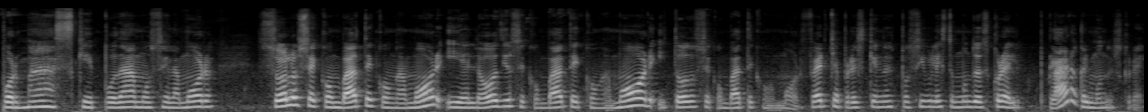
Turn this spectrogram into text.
por más que podamos, el amor solo se combate con amor y el odio se combate con amor y todo se combate con amor. Fercha, pero es que no es posible, este mundo es cruel. Claro que el mundo es cruel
